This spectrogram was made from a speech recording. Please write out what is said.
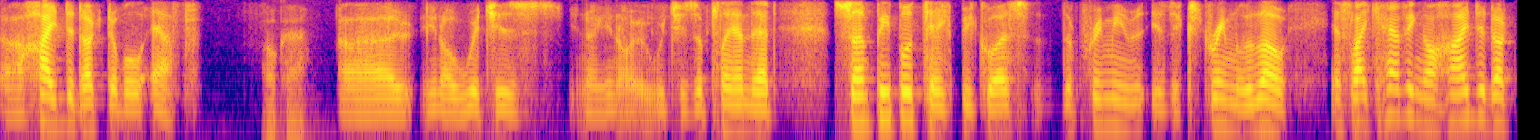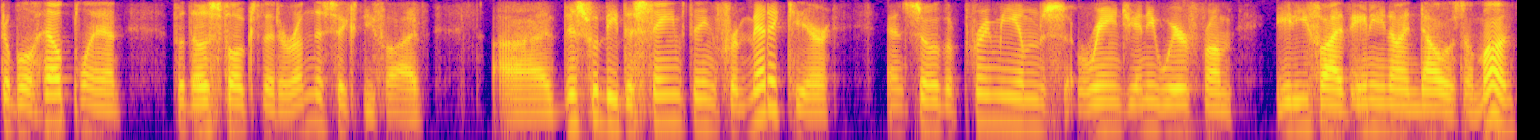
a high deductible F. Okay. Uh, you know, which is you know, you know, which is a plan that some people take because the premium is extremely low. It's like having a high deductible health plan for those folks that are under 65. Uh, this would be the same thing for Medicare, and so the premiums range anywhere from 85 $89 a month,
